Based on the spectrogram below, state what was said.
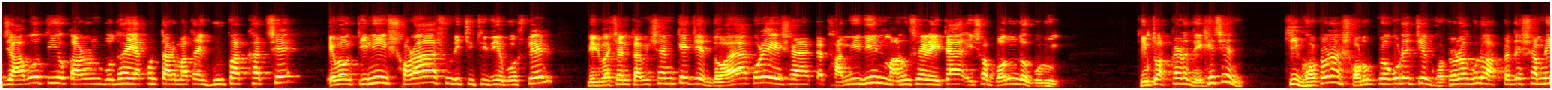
যাবতীয় কারণ বোধহয় এখন তার মাথায় ঘুরপাক খাচ্ছে এবং তিনি সরাসরি চিঠি দিয়ে বসলেন নির্বাচন কমিশনকে যে দয়া করে এসা একটা থামিয়ে দিন, মানুষের এটা, এসব বন্ধ করুন। কিন্তু আপনারা দেখেছেন? কি ঘটনা? স্বরূপনগরের যে ঘটনাগুলো আপনাদের সামনে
